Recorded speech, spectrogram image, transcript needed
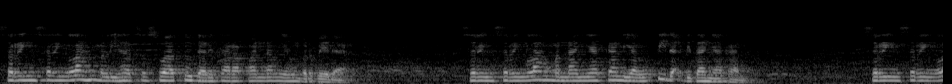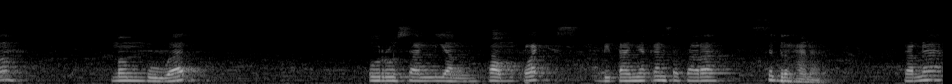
Sering-seringlah melihat sesuatu dari cara pandang yang berbeda. Sering-seringlah menanyakan yang tidak ditanyakan. Sering-seringlah membuat urusan yang kompleks ditanyakan secara sederhana. Karena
